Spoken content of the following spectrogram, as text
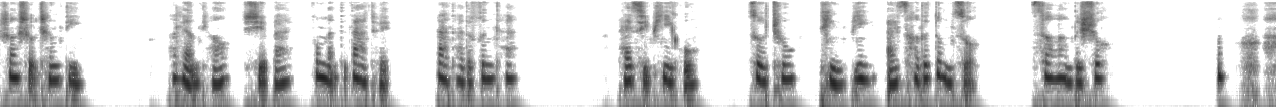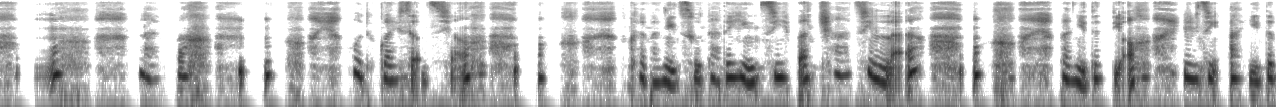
双手撑地，把两条雪白丰满的大腿。大大的分开，抬起屁股，做出挺臂挨操的动作，骚浪的说：“来吧，我的乖小强，快把你粗大的硬鸡巴插进来，把你的屌日进阿姨的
